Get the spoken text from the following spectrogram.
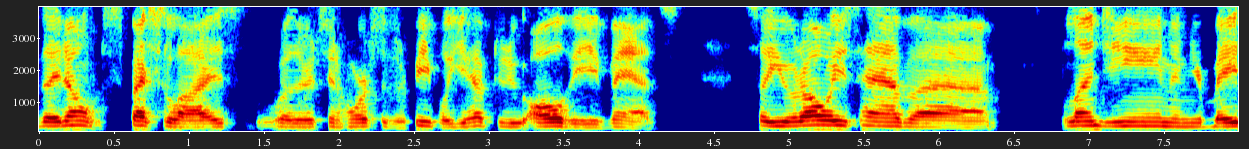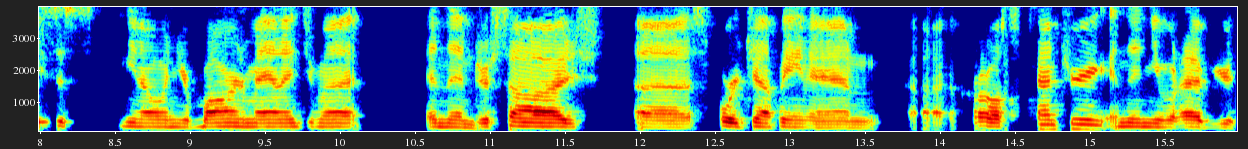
they don't specialize whether it's in horses or people. You have to do all the events. So you would always have uh, lunging and your basis, you know, and your barn management, and then dressage, uh, sport jumping, and uh, cross country, and then you would have your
